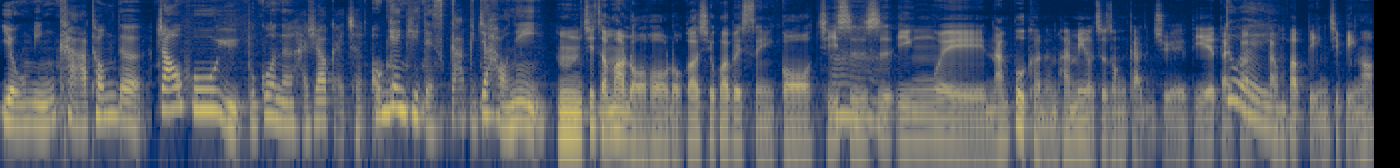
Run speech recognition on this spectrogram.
有名卡通的招呼语，不过呢，还是要改成お元気ですか比较好呢。嗯，这阵嘛落雨落到小可要生歌，其实是因为南部可能还没有这种感觉，伫个台北对东北边这边哦，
